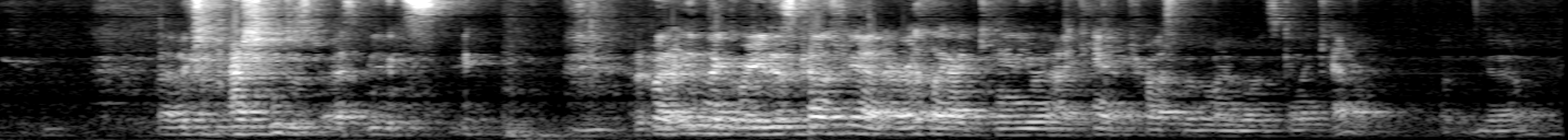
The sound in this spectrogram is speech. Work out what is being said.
that expression just drives me insane. But in the greatest country on earth, like I can't even, I can't trust that my vote's gonna count. But, you know.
